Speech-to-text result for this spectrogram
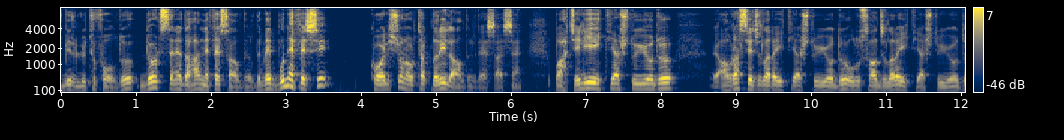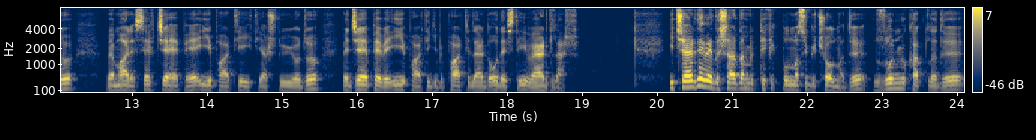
bir lütuf oldu. 4 sene daha nefes aldırdı ve bu nefesi koalisyon ortaklarıyla aldırdı esasen. Bahçeli'ye ihtiyaç duyuyordu, e, Avrasyacılara ihtiyaç duyuyordu, ulusalcılara ihtiyaç duyuyordu ve maalesef CHP'ye İyi Parti'ye ihtiyaç duyuyordu ve CHP ve İyi Parti gibi partilerde o desteği verdiler. İçeride ve dışarıda müttefik bulması güç olmadı, zulmü katladı,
